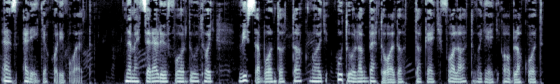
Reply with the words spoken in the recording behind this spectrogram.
ez elég gyakori volt. Nem egyszer előfordult, hogy visszabontottak, vagy utólag betoldottak egy falat, vagy egy ablakot.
